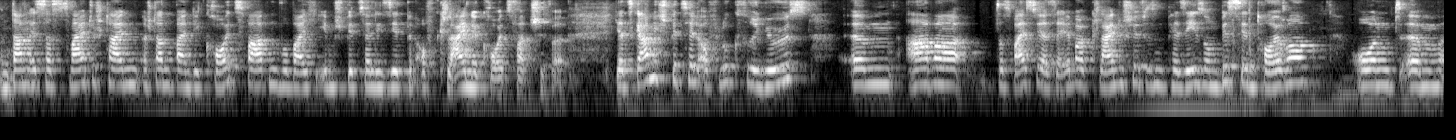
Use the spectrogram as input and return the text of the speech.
Und dann ist das zweite Standbein die Kreuzfahrten, wobei ich eben spezialisiert bin auf kleine Kreuzfahrtschiffe. Jetzt gar nicht speziell auf luxuriös, ähm, aber das weißt du ja selber, kleine Schiffe sind per se so ein bisschen teurer und ähm,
